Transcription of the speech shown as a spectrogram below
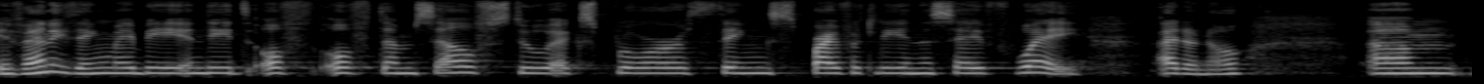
if anything, maybe indeed of, of themselves to explore things privately in a safe way. I don't know. Um,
